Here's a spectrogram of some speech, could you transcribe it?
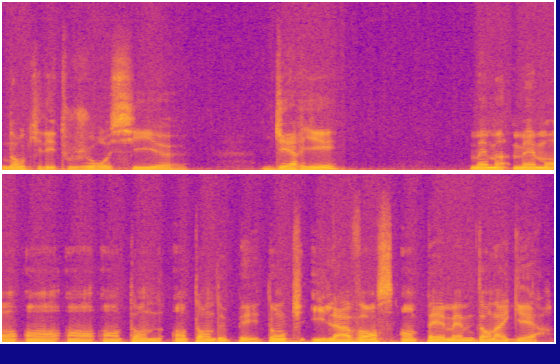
Donc, il est toujours aussi guerrier même, en, temps, de paix. Donc il avance en paix même dans la guerre.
